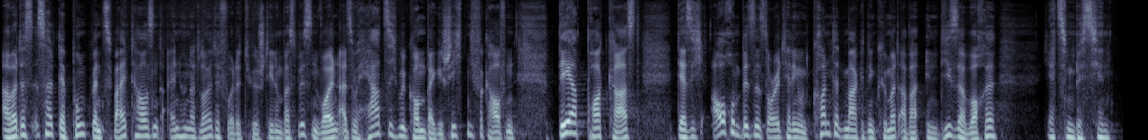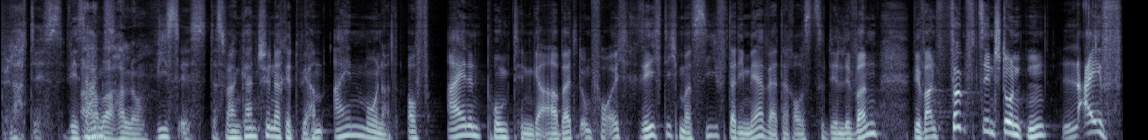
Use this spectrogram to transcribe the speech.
Aber das ist halt der Punkt, wenn 2100 Leute vor der Tür stehen und was wissen wollen. Also herzlich willkommen bei Geschichten, die verkaufen, der Podcast, der sich auch um Business Storytelling und Content Marketing kümmert, aber in dieser Woche jetzt ein bisschen platt ist. Wir sagen wie es ist. Das war ein ganz schöner Ritt. Wir haben einen Monat auf einen Punkt hingearbeitet, um für euch richtig massiv da die Mehrwerte rauszudelivern. Wir waren 15 Stunden live.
